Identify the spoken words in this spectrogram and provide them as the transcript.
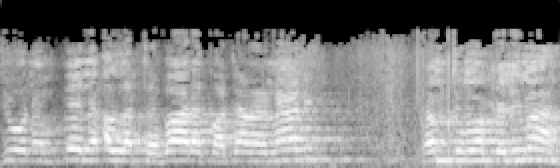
jua unampenda Allah tabarak wa taala nani na mtume wake limana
